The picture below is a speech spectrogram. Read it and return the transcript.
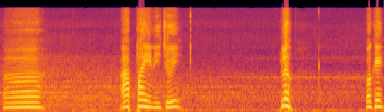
Uh, apa ini cuy? Loh. Oke. Okay.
